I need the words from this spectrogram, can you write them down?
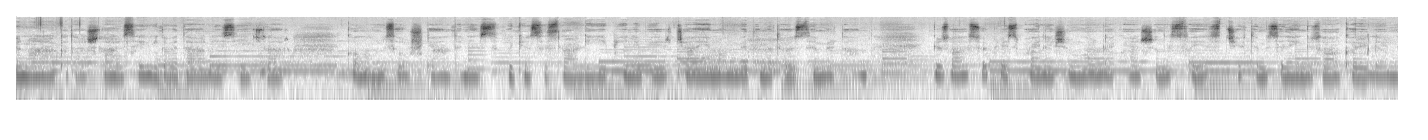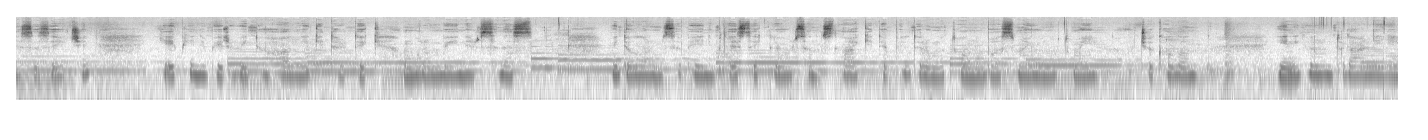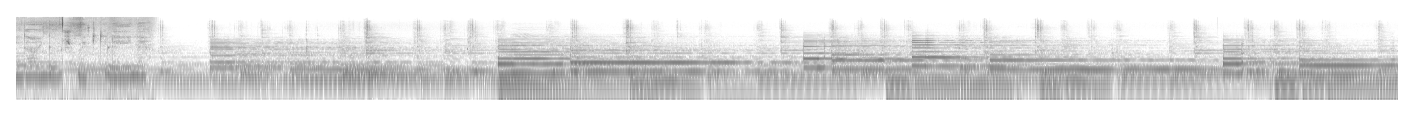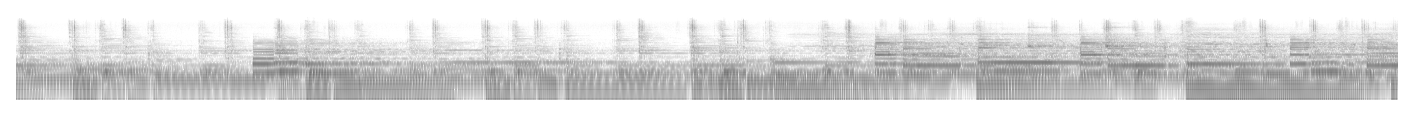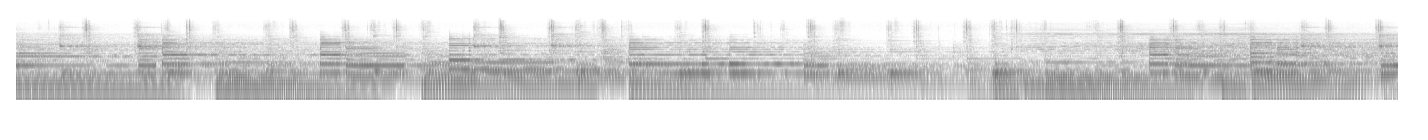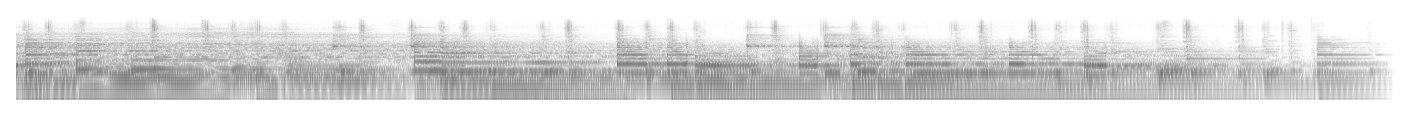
günler arkadaşlar, sevgili ve değerli izleyiciler. Kanalımıza hoş geldiniz. Bugün sizlerle yepyeni bir Can Yaman ve Demet Özdemir'den güzel sürpriz paylaşımlarla karşınızdayız. Çiftimizin en güzel karelerini size için yepyeni bir video haline getirdik. Umarım beğenirsiniz. Videolarımızı beğenip destekliyorsanız like edip bildirim butonuna basmayı unutmayın. Hoşçakalın. Yeni görüntülerle yeniden görüşmek dileğiyle.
